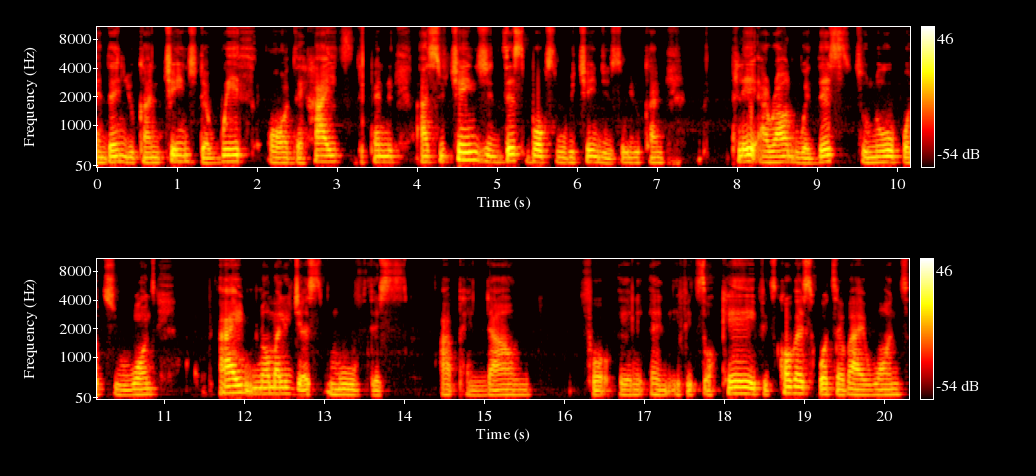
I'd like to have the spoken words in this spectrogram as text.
and then you can change the width or the height depending as you change it this box will be changing. So you can play around with this to know what you want. I normally just move this up and down for any and if it's okay if it covers whatever i want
